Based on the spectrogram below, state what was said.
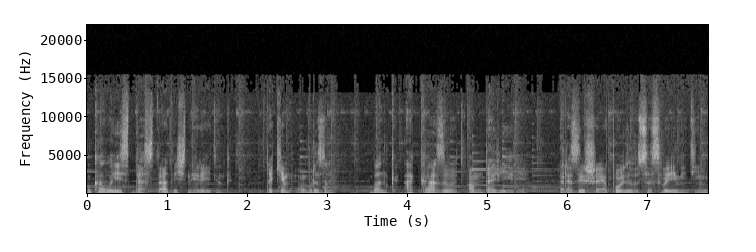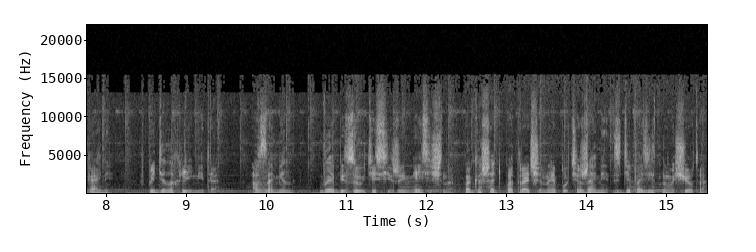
у кого есть достаточный рейтинг – Таким образом, банк оказывает вам доверие, разрешая пользоваться своими деньгами в пределах лимита, а взамен вы обязуетесь ежемесячно погашать потраченные платежами с депозитного счета.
